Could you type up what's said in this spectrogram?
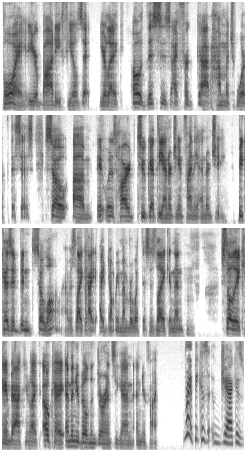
boy, your body feels it. You're like, oh, this is, I forgot how much work this is. So um, it was hard to get the energy and find the energy because it'd been so long. I was like, I, I don't remember what this is like. And then slowly it came back. And you're like, okay. And then you build endurance again and you're fine. Right, because Jack is,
